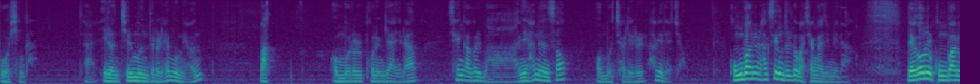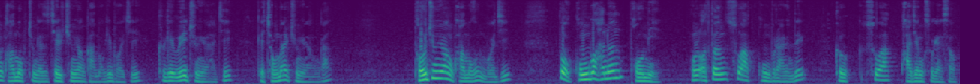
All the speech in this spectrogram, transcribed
무엇인가? 자, 이런 질문들을 해보면 막 업무를 보는 게 아니라 생각을 많이 하면서 업무 처리를 하게 되죠. 공부하는 학생들도 마찬가지입니다. 내가 오늘 공부하는 과목 중에서 제일 중요한 과목이 뭐지? 그게 왜 중요하지? 그게 정말 중요한가? 더 중요한 과목은 뭐지? 또 공부하는 범위. 오늘 어떤 수학 공부를 하는데 그 수학 과정 속에서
